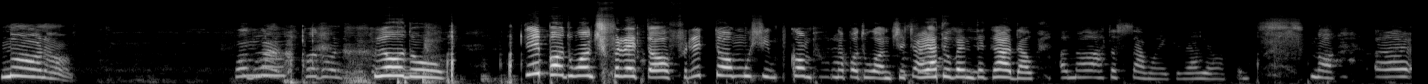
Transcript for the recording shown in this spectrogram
No, no. Podła... Podłącz mi to. Lodu! Ty podłącz Fryto. Fryto musi komp no podłączyć, a ja tu będę gadał. A no, a to samo jedzie, ja wiem o tym. No, e,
